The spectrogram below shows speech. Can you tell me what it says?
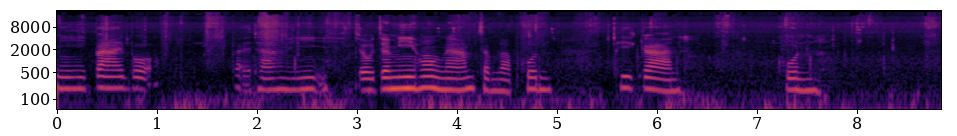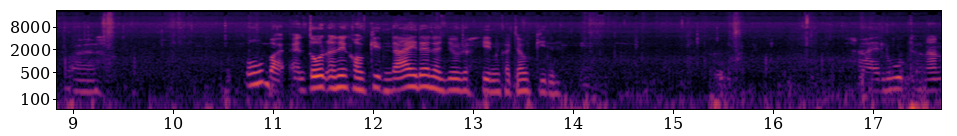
มีป้ายบอกไปทางนี้เจจะมีห้องน้ำสำหรับคน พิการคนโอ้บายแอนต้นอันนี้เขากินได้ได้นะอยู่หินเขาเจ้ากินถ่ายรูปเท่านั้น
